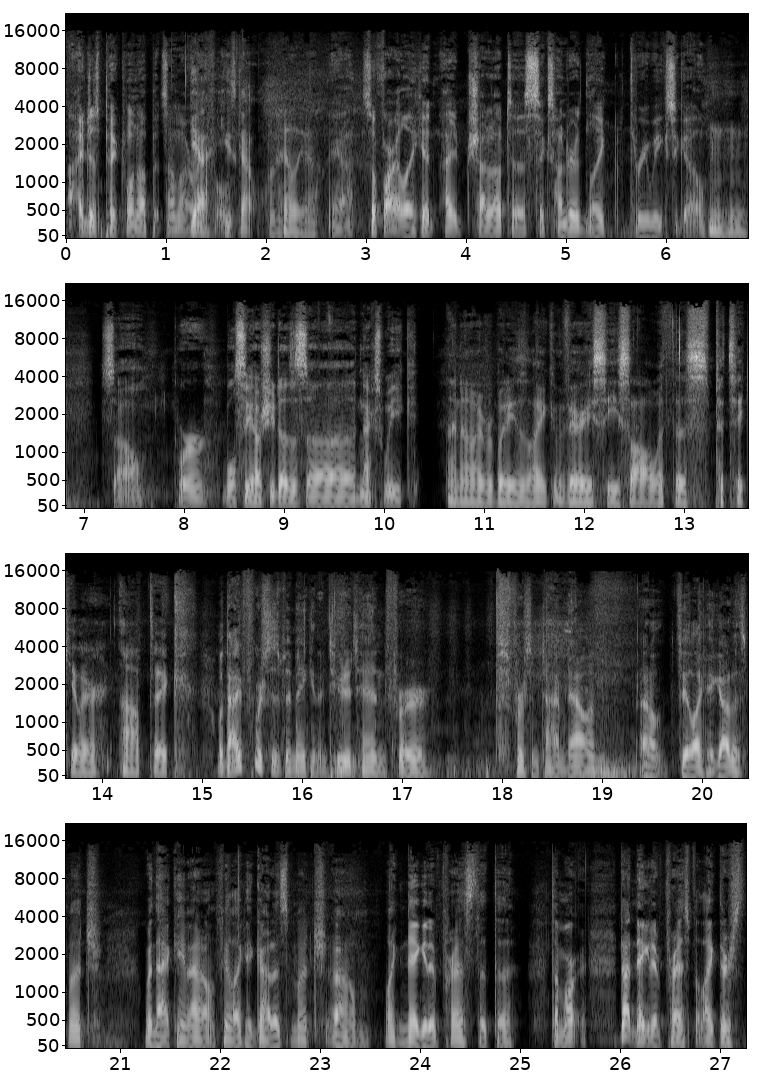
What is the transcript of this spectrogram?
I just picked one up. It's on my Yeah, rifle. he's got one. Hell yeah! Yeah. So far, I like it. I shot it out to 600 like three weeks ago. hmm So we're we'll see how she does uh, next week. I know everybody's like very seesaw with this particular optic. Well, Nightforce has been making a two to ten for for some time now, and I don't feel like it got as much when that came out. I don't feel like it got as much um, like negative press that the the mark not negative press, but like there's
